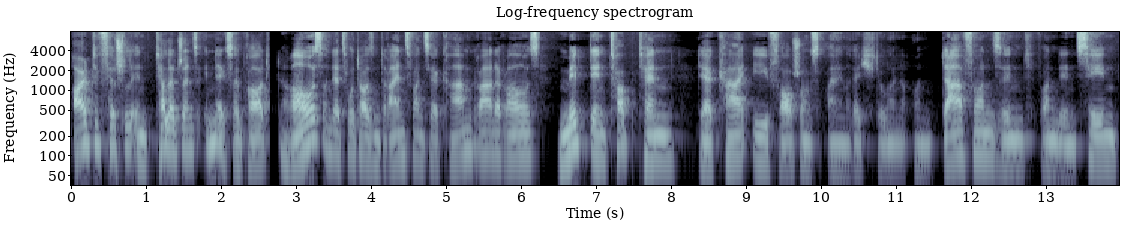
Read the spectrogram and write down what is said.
Artificial Intelligence Index Report, raus und der 2023er kam gerade raus mit den Top 10 der KI-Forschungseinrichtungen. Und davon sind von den zehn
